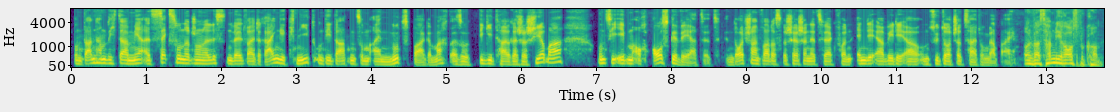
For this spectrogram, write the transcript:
Und dann haben sich da mehr als 600 Journalisten weltweit reingekniet und die Daten zum einen nutzbar gemacht, also digital recherchierbar und sie eben auch ausgewertet. In Deutschland war das Recherchenetzwerk von NDR, WDR und Süddeutscher Zeitung dabei. Und was haben die rausbekommen?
